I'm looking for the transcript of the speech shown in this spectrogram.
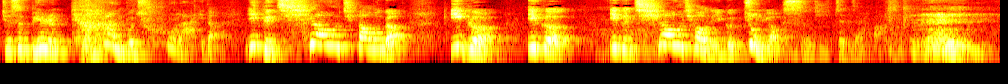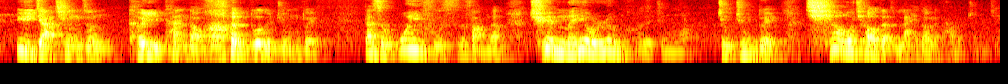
就是别人看不出来的一个悄悄的，一个一个一个悄悄的一个重要时机正在发生。御驾亲征可以看到很多的军队，但是微服私访呢，却没有任何的君王，就军队悄悄的来到了他们中间。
